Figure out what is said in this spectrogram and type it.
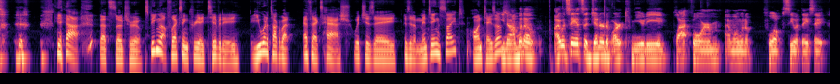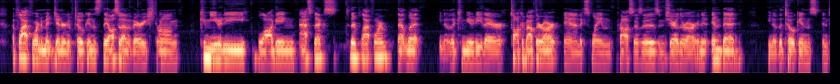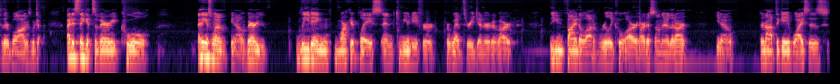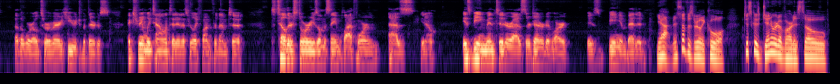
yeah, that's so true. Speaking about flexing creativity, you want to talk about FX Hash, which is a is it a minting site on Tezos? You know, I'm gonna I would say it's a generative art community platform. I'm, I'm gonna pull up see what they say. A platform to mint generative tokens. They also have a very strong community blogging aspects to their platform that let you know the community there talk about their art and explain processes and share their art and embed you know the tokens into their blogs which i just think it's a very cool i think it's one of you know very leading marketplace and community for for web3 generative art you can find a lot of really cool art artists on there that aren't you know they're not the gabe weises of the world who are very huge but they're just extremely talented and it's really fun for them to to tell their stories on the same platform as you know is being minted or as their generative art is being embedded. Yeah, this stuff is really cool. Just because generative art is so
